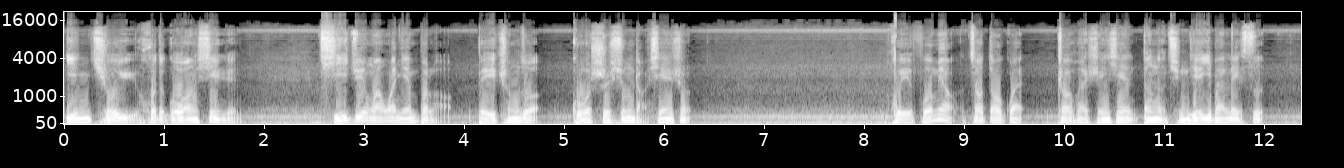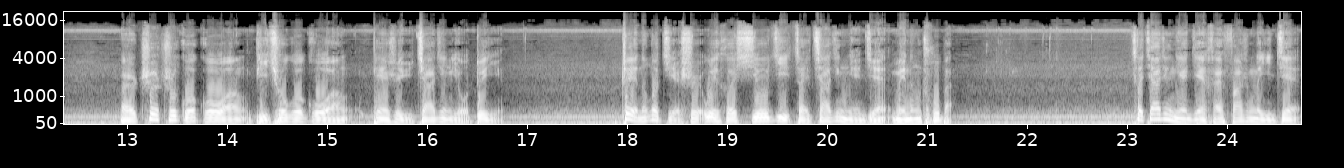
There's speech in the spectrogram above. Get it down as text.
因求雨获得国王信任，启君王万年不老，被称作。国师兄长先生毁佛庙、造道观、召唤神仙等等情节一般类似，而车迟国国王、比丘国国王便是与嘉靖有对应。这也能够解释为何《西游记》在嘉靖年间没能出版。在嘉靖年间还发生了一件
